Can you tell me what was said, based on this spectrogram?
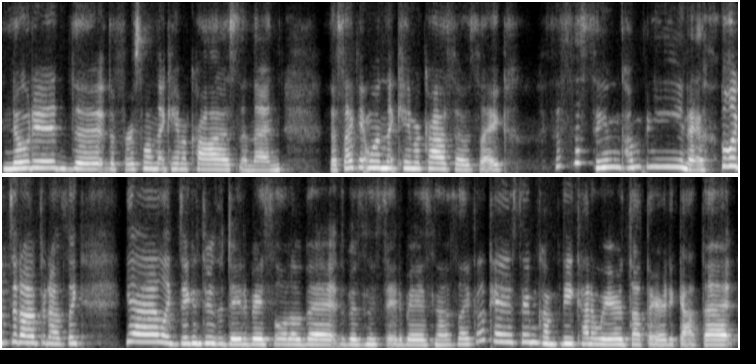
noted the the first one that came across, and then the second one that came across, I was like, is this the same company? And I looked it up, and I was like, yeah, like digging through the database a little bit, the business database, and I was like, okay, same company, kind of weird. Thought they already got that.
